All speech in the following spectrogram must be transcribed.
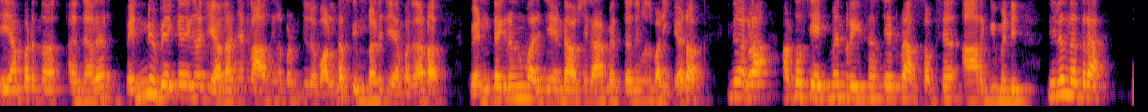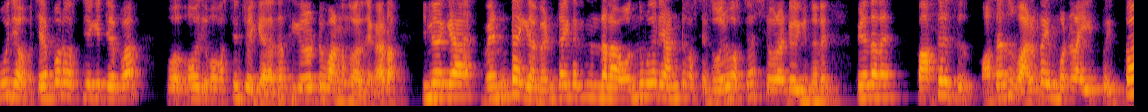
ചെയ്യാൻ പറ്റുന്ന എന്താണ് പെന്ന് ഉപയോഗിക്കാതെ നിങ്ങൾ ചെയ്യാം. അതാണ് ഞാൻ ക്ലാസ്സിൽ പഠിപ്പിച്ചത്. വളരെ സിമ്പിളായിട്ട് ചെയ്യാൻ പറ്റുന്നത് കേട്ടോ. വെണ്ടഗ്രഹം വരച്ച് ചെയ്യേണ്ട ആവശ്യമില്ല. ആ മെത്തേഡ് നിങ്ങൾ പഠിക്കുക കേട്ടോ. ഇനി നോക്കാം അടുത്ത statement reason statement assumption argument ഇതിലൊന്നും എത്ര? പൂജ്യം. ചിലപ്പോൾ ഒരു ക്വസ്റ്റ്യൻ ചോദിക്കും ചിലപ്പോൾ ക്വസ്റ്റ്യൻ ചോദിക്കാറ്. അത് സീറോ ടു വൺ എന്ന് പറഞ്ഞേക്കാം കേട്ടോ. ഇനി നോക്കിയാൽ വെണ്ടഗ്രാം വെണ്ടഗ്രാമത്തിൽ എന്താണ് ഒന്ന് മുതൽ രണ്ട് ക്വസ്റ്റ്യൻസ് ഒരു ക്വസ്റ്റ്യൻ ഷുവർ ആയിട്ട് ചോദിക്കുന്നുണ്ട്. പിന്നെ എന്താണ്? പസൽസ് പസൽസ് വളരെ ഇമ്പോർട്ടന്റ് ആണ് ഇപ്പൊ ഇപ്പൊ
